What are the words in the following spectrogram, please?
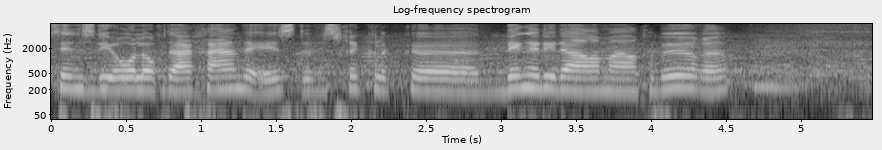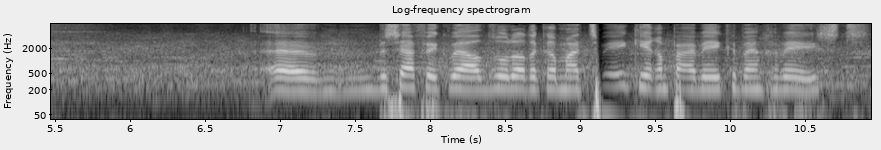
sinds die oorlog daar gaande is, de verschrikkelijke dingen die daar allemaal gebeuren. Uh, besef ik wel, doordat ik er maar twee keer een paar weken ben geweest,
